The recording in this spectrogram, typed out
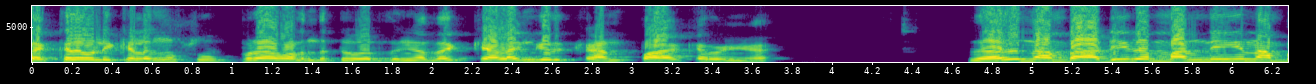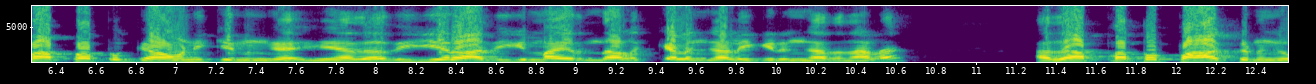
சக்கரவள்ளி கிழங்கும் சூப்பராக வளர்ந்துட்டு வருதுங்க. அதான் கிழங்கு இருக்கான்னு பார்க்குறேங்க. அதாவது நம்ம அடியில் மண்ணையும் நம்ம அப்பப்போ கவனிக்கணுங்க. அதாவது ஈரம் அதிகமாக இருந்தாலும் கிழங்கு அழிக்கிடுங்க அதனால் அதை அப்பப்போ பார்க்கணுங்க.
